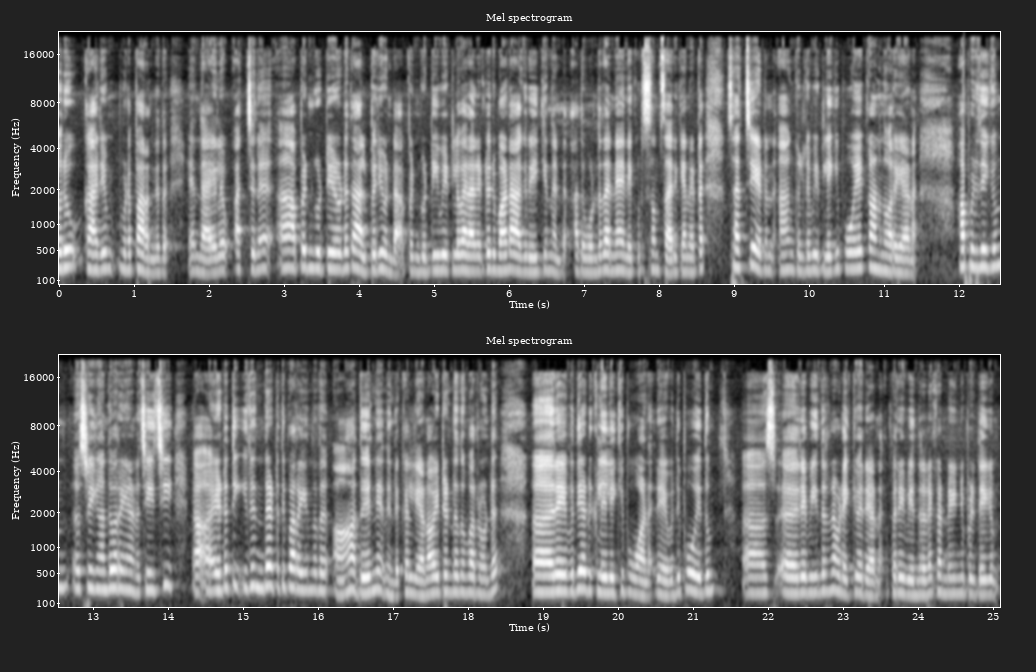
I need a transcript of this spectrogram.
ഒരു കാര്യം ഇവിടെ പറഞ്ഞത്. എന്തായാലും അച്ഛന് ആ പെൺകുട്ടിയോട് താല്പര്യമുണ്ട്. ആ പെൺകുട്ടി ഈ വീട്ടിൽ വരാനായിട്ട് ഒരുപാട് ആഗ്രഹിക്കുന്നുണ്ട്. അതുകൊണ്ട് തന്നെ അതിനെക്കുറിച്ച് സംസാരിക്കാനായിട്ട് സച്ചേട്ടൻ ആ അങ്കിളുടെ വീട്ടിലേക്ക് പോയേക്കാണെന്ന് പറയാണ്. അപ്പോഴത്തേക്കും ശ്രീകാന്ത് പറയാണ് ചേച്ചി എടത്തി ഇതെന്താ എടത്തി പറയുന്നത്? ആ അത് തന്നെ നിന്റെ കല്യാണമായിട്ടുണ്ടെന്ന് പറഞ്ഞുകൊണ്ട് രേവതി അടുക്കളയിലേക്ക് പോവാണ്. രേവതി പോയതും രവീന്ദ്രൻ അവിടേക്ക് വരികയാണ്. അപ്പോൾ രവീന്ദ്രനെ കണ്ടു കഴിഞ്ഞപ്പോഴത്തേക്കും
